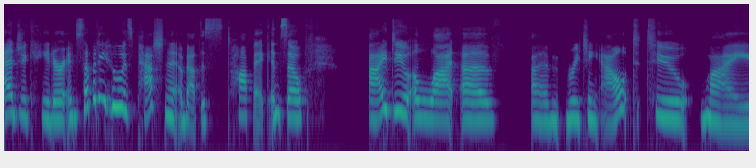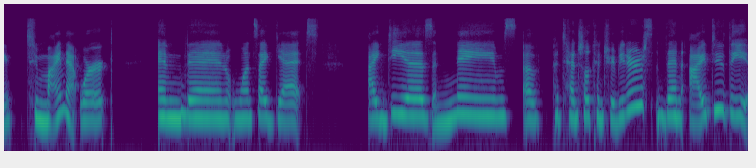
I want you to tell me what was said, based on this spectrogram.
educator, and somebody who is passionate about this topic. And so I do a lot of um, reaching out to my to my network. And then once i get ideas and names of potential contributors then i do the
